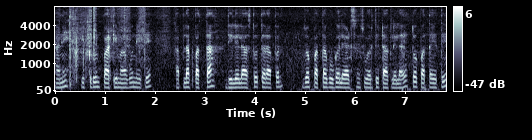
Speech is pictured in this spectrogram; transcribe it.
आणि इकडून पाठीमागून येथे आपला पत्ता दिलेला असतो. तर आपण जो पत्ता गुगल ॲडसन्सवरती टाकलेला आहे तो पत्ता येथे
